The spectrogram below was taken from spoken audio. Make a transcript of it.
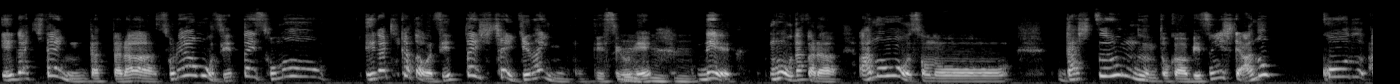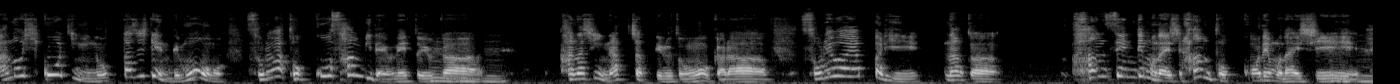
描きたいんだったら、それはもう絶対その描き方は絶対しちゃいけないんですよね。うんうんうんで、もうだから、あの、その、脱出云々とかは別にして、あの、こう、あの飛行機に乗った時点でもう、それは特攻賛美だよねというか、んんん話になっちゃってると思うから、それはやっぱり、なんか、反戦でもないし、反特攻でもないし、うんうん。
